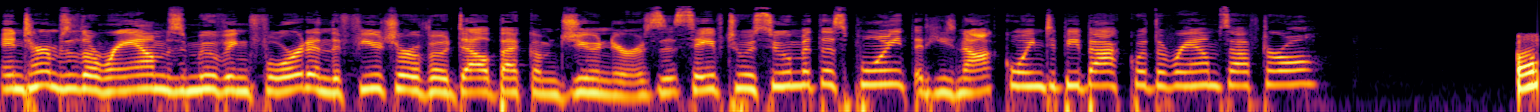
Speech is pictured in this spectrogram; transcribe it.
in terms of the Rams moving forward and the future of Odell Beckham Jr.? Is it safe to assume at this point that he's not going to be back with the Rams after all? Uh,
